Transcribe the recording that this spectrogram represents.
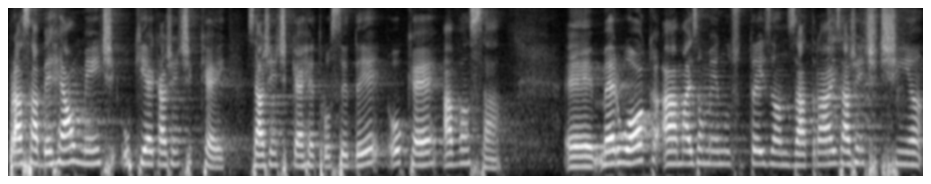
para saber realmente o que é que a gente quer. Se a gente quer retroceder ou quer avançar. É, Meruoca, há mais ou menos três anos atrás, a gente tinha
